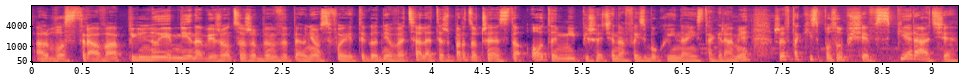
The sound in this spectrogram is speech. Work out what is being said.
albo strawa pilnuje mnie na bieżąco, żebym wypełniał swoje tygodniowe cele. Też bardzo często o tym mi piszecie na Facebooku i na Instagramie, że w taki sposób się wspieracie.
